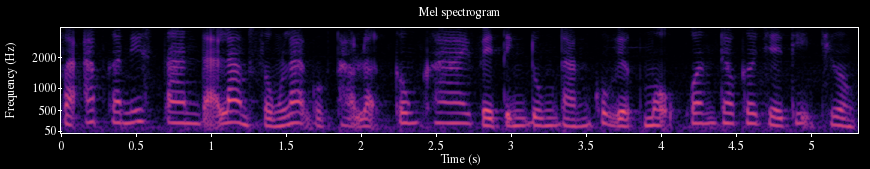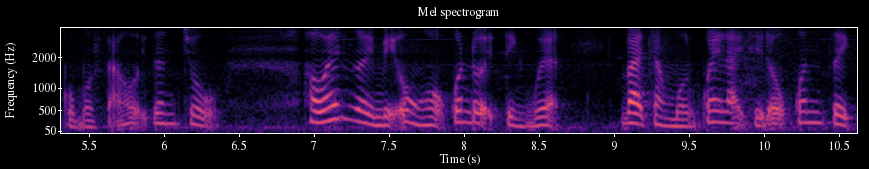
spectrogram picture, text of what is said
và Afghanistan đã làm sống lại cuộc thảo luận công khai về tính đúng đắn của việc mộ quân theo cơ chế thị trường của một xã hội dân chủ. Hầu hết người Mỹ ủng hộ quân đội tình nguyện và chẳng muốn quay lại chế độ quân dịch.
